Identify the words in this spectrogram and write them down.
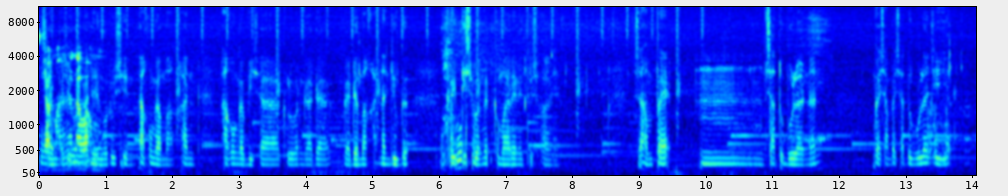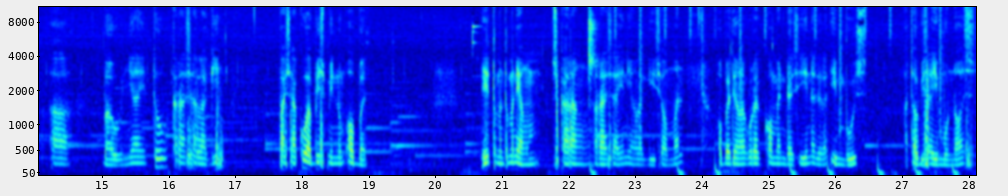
Nggak makan nggak ada yang ngurusin. Aku nggak makan. Aku nggak bisa keluar nggak ada nggak ada makanan juga. Kritis banget kemarin itu soalnya. Sampai hmm, satu bulanan nggak sampai satu bulan sih Eh, baunya itu kerasa lagi pas aku habis minum obat jadi teman-teman yang sekarang ngerasain yang lagi isoman obat yang aku rekomendasiin adalah imbus atau bisa imunos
